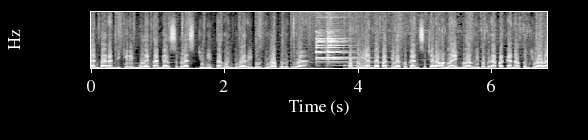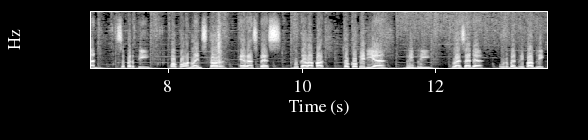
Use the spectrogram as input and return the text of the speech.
dan barang dikirim mulai tanggal 11 Juni tahun 2022. Pembelian dapat dilakukan secara online melalui beberapa kanal penjualan, seperti Oppo Online Store, Eraspace, Bukalapak, Tokopedia, Blibli, Lazada, Urban Republic,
